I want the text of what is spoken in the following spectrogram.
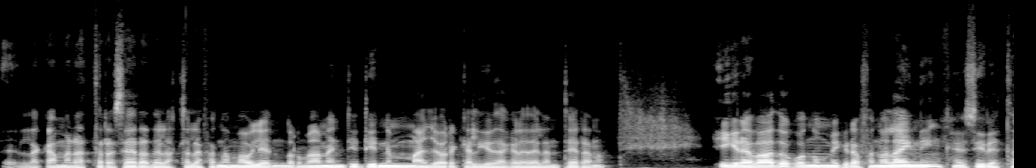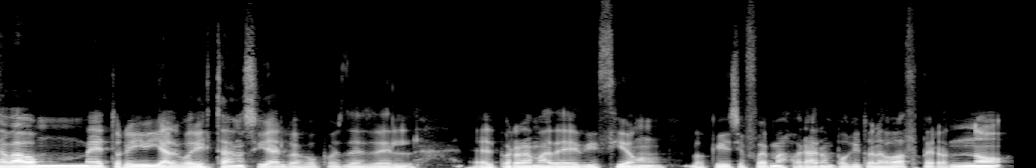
la cámara trasera de los teléfonos móviles normalmente tienen mayor calidad que la delantera, ¿no? Y grabado con un micrófono Lightning, es decir, estaba a un metro y algo de distancia y luego pues desde el, programa de edición lo que hice fue mejorar un poquito la voz, pero no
